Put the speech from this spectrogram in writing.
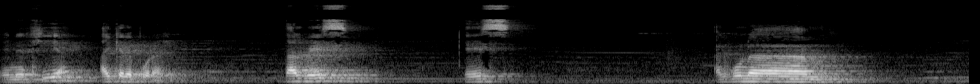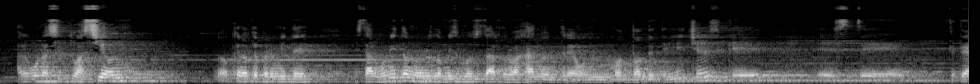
energía hay que depurar? Tal vez es alguna alguna situación que no te permite estar bonito, no es lo mismo estar trabajando entre un montón de tiliches que, este, que te,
